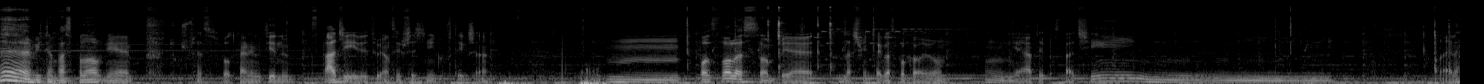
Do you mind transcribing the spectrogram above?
E, witam was ponownie, pff, tuż przed spotkaniem z jednym z bardziej irytujących przeciwników w tej grze. Mm, pozwolę sobie dla świętego spokoju, mm, nie na tej postaci... Mm, cholera.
